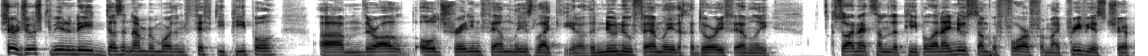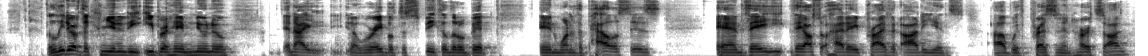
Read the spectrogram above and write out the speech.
Sure, Jewish community doesn't number more than fifty people. Um, they're all old trading families, like you know the Nonoo family, the Khedouri family. So I met some of the people, and I knew some before from my previous trip. The leader of the community, Ebrahim Nonoo, and I, you know, were able to speak a little bit in one of the palaces and they they also had a private audience uh, with President Herzog.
